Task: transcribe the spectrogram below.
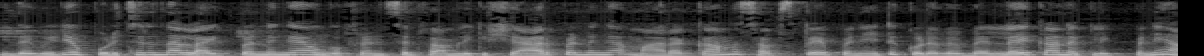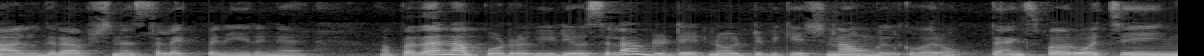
இந்த வீடியோ பிடிச்சிருந்தா லைக் பண்ணுங்கள் உங்கள் ஃப்ரெண்ட்ஸ் அண்ட் ஃபேமிலிக்கு ஷேர் பண்ணுங்கள் மறக்காமல் சப்ஸ்கிரைப் பண்ணிவிட்டு கூடவே பெல்லைக்கானை கிளிக் பண்ணி ஆளுங்கிற ஆப்ஷனை செலக்ட் பண்ணிடுங்க அப்போ தான் நான் போடுற வீடியோஸ் எல்லாம் அப்டேட் நோட்டிஃபிகேஷனாக உங்களுக்கு வரும். தேங்க்ஸ் ஃபார் வாட்சிங்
